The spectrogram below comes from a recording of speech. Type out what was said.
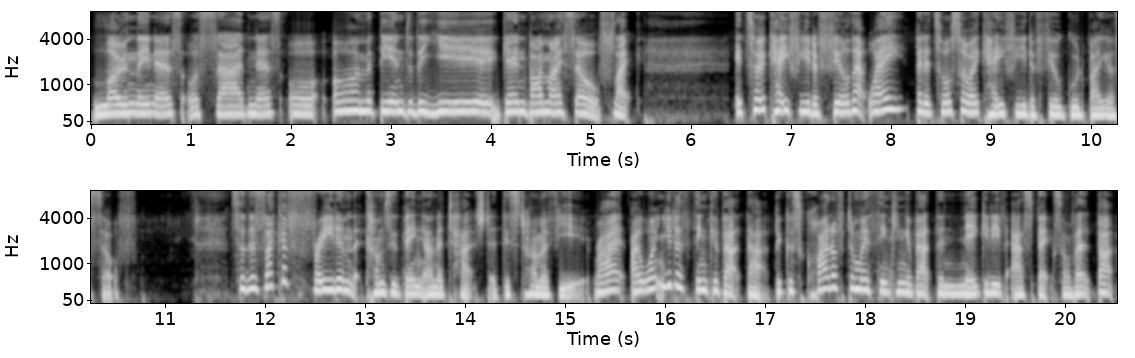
loneliness or sadness or, oh, I'm at the end of the year again by myself. Like, it's okay for you to feel that way, but it's also okay for you to feel good by yourself. So there's like a freedom that comes with being unattached at this time of year, right? I want you to think about that because quite often we're thinking about the negative aspects of it. But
